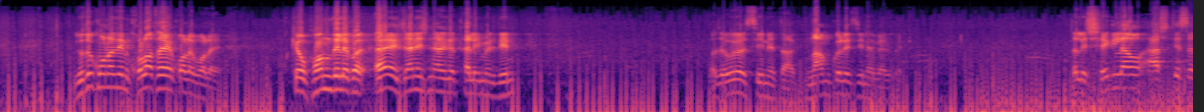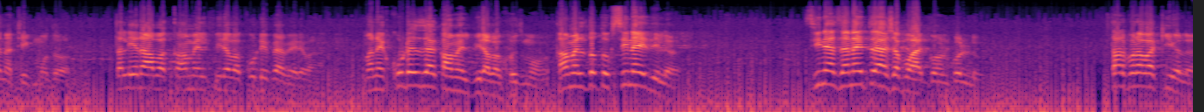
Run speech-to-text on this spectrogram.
যদি কোনো দিন খোলা থাকে কলে বলে। কেউ ফোন দিলে কয় এই জানিস না আজকে তালিমের দিন? ওই চিনে থাক নাম করলে চিনে পারবে তাহলে সেগুলাও আসতেছে না ঠিক মতো। তাহলে এরা আবার কামেল পিরাবা কোটে পাবে রে মানে কোটে যা কামেল পিরাবা খুঁজমো কামেল তো তোকে চিনাই দিল। চিনা জানাই তো আসা বয়াত গ্রহণ করল। তারপর আবার কি হলো?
